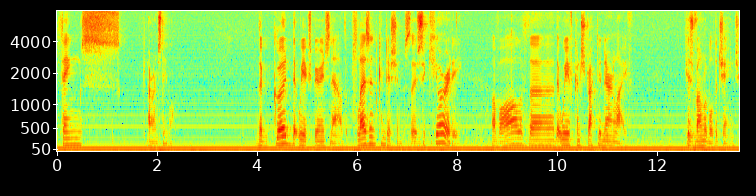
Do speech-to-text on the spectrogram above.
things are unstable. The good that we experience now, the pleasant conditions, the security of all of the that we have constructed in our life is vulnerable to change.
